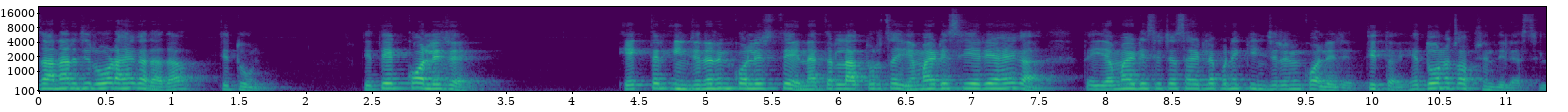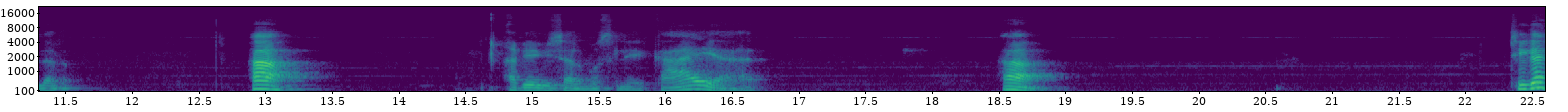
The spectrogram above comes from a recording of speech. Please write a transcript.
जाणार जी रोड आहे का दादा? तिथून. तिथे एक कॉलेज आहे. एक तर इंजिनिअरिंग कॉलेज ते नाहीतर लातूरचा M I D C area आहे का? तर एम आय डी सीच्या साईडला पण एक इंजिनिअरिंग कॉलेज आहे. तिथं. हे दोनच ऑप्शन दिले असतील दादा. हा. अभे विशाल भोसले काय यार? हा. ठीक आहे.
